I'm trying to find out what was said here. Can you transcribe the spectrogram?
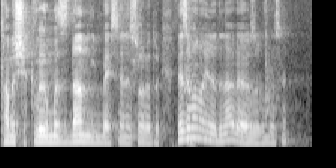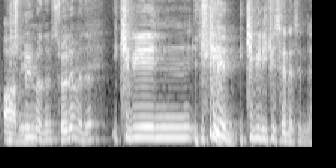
tanışıklığımızdan 25 sene sonra duy- Ne zaman oynadın abi Erzurum'da sen? Hiç Abi- duymadın, söylemedin. 2002, 2000. 2002 senesinde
